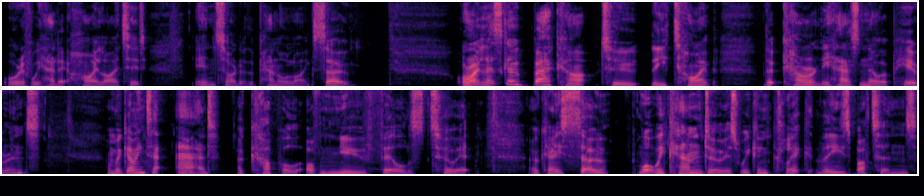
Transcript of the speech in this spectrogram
or if we had it highlighted inside of the panel like so. All right, let's go back up to the type that currently has no appearance and we're going to add a couple of new fills to it. Okay, so what we can do is we can click these buttons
